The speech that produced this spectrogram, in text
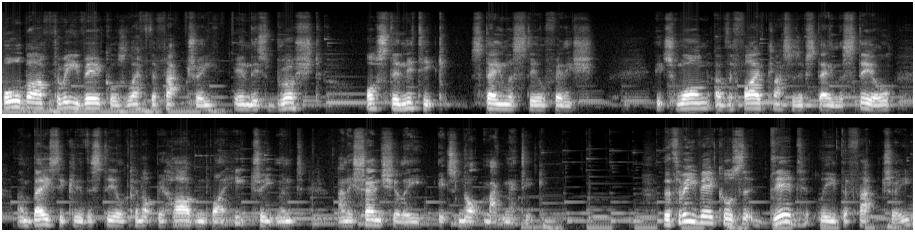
All bar three vehicles left the factory in this brushed austenitic stainless steel finish. It's one of the five classes of stainless steel and basically the steel cannot be hardened by heat treatment and essentially it's not magnetic. The three vehicles that did leave the factory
